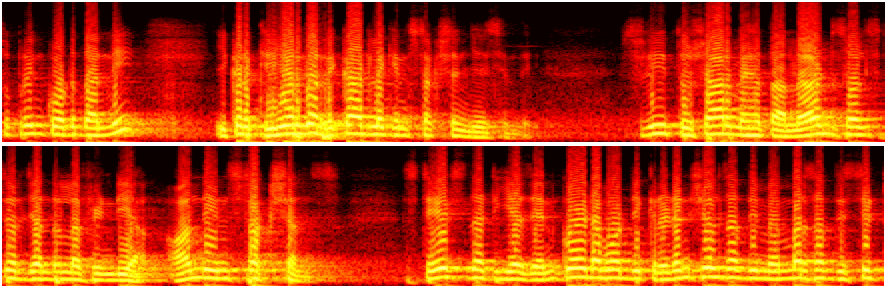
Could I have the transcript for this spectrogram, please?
సుప్రీంకోర్టు దాన్ని ఇక్కడ క్లియర్గా రికార్డులకు ఇన్స్ట్రక్షన్ చేసింది. Shri Tushar Mehta learned solicitor general of India on the instructions states that ఈ he's enquired about the credentials of the members of the SIT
